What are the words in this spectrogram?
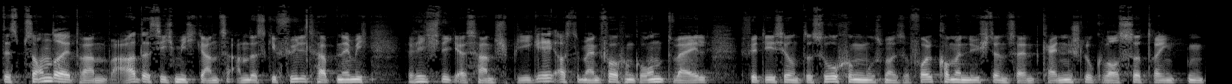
das Besondere daran war, dass ich mich ganz anders gefühlt habe, nämlich richtig als Hans Spiegel, aus dem einfachen Grund, weil für diese Untersuchung muss man also vollkommen nüchtern sein, keinen Schluck Wasser trinken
